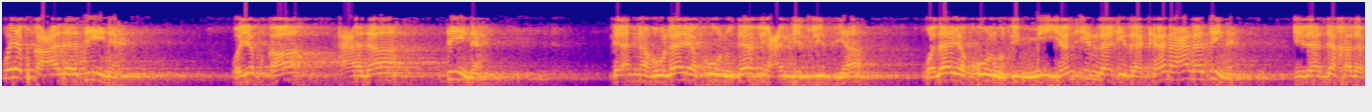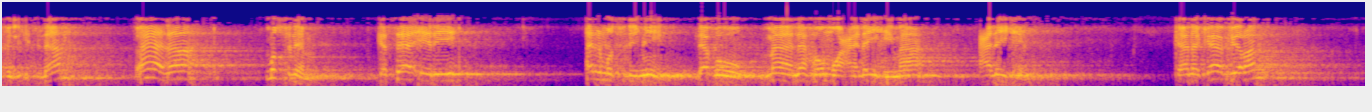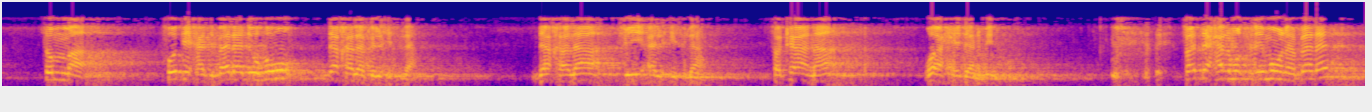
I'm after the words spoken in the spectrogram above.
ويبقى على دينه ويبقى على دينه لأنه لا يكون دافعا للجزية ولا يكون ذميا إلا إذا كان على دينه. إذا دخل في الإسلام فهذا مسلم كسائر المسلمين له ما لهم وعليه ما عليهم. كان كافرا ثم فتحت بلده دخل في الإسلام. دخل في الإسلام. فكان واحدا منهم. فتح المسلمون بلد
